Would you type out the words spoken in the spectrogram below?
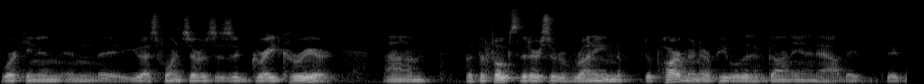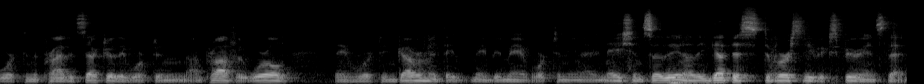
working in, in the U.S. Foreign Service is a great career. Um, but the folks that are sort of running the department are people that have gone in and out. They've they've worked in the private sector. They've worked in the nonprofit world. They've worked in government. They maybe may have worked in the United Nations. So you know you got this diversity of experience that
